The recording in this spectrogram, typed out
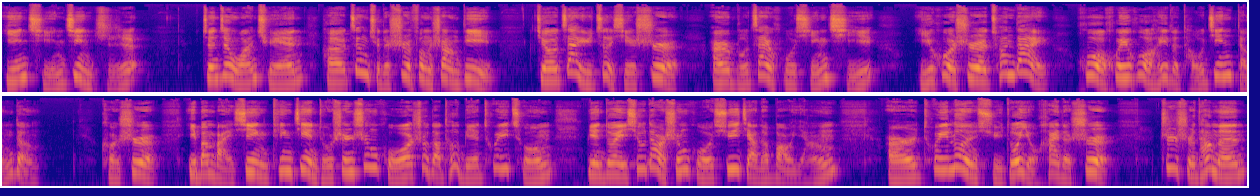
殷勤尽职，真正完全和正确的侍奉上帝，就在于这些事，而不在乎行乞，亦或是穿戴或灰或黑的头巾等等。可是，一般百姓听见独身生活受到特别推崇，便对修道生活虚假的褒扬，而推论许多有害的事，致使他们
